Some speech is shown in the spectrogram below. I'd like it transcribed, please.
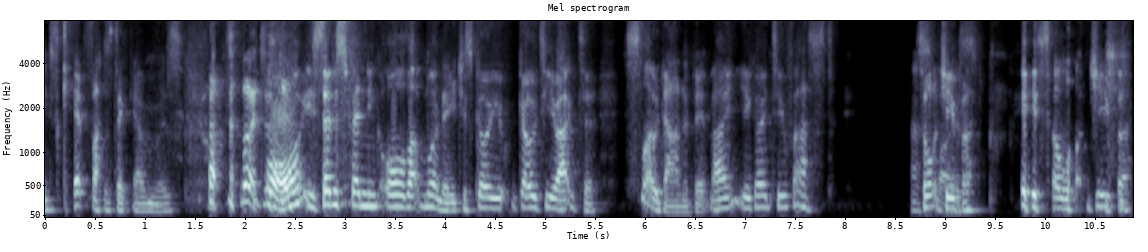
You just get faster cameras. Just get- or instead of spending all that money, just go go to your actor. Slow down a bit, mate. You're going too fast. I It's a lot cheaper. It's a lot cheaper.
